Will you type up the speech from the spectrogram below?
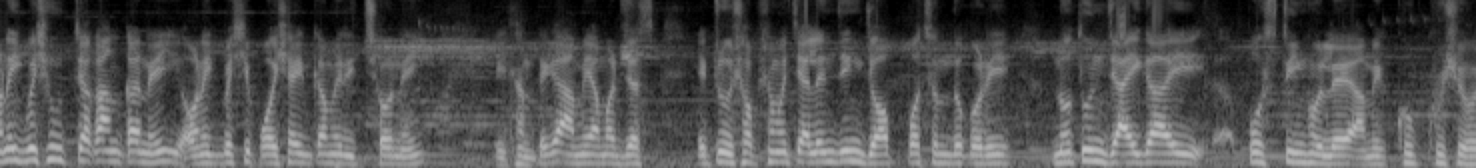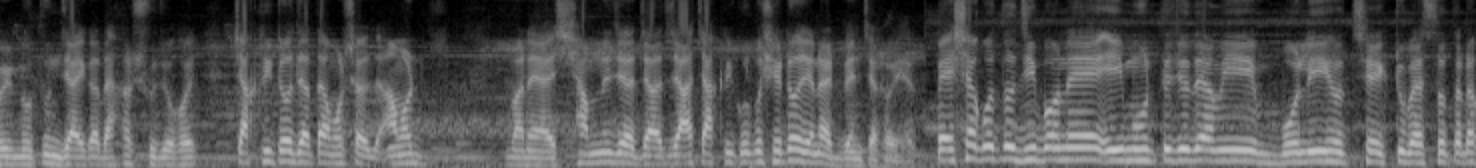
অনেক বেশি উচ্চাকাঙ্ক্ষা নেই, অনেক বেশি পয়সা ইনকামের ইচ্ছেও নেই এখান থেকে। আমি আমার জাস্ট একটু সবসময় চ্যালেঞ্জিং জব পছন্দ করি। নতুন জায়গায় পোস্টিং হলে আমি খুব খুশি হই, নতুন জায়গা দেখার সুযোগ হয় চাকরিটাও যাতে আমার আমার মানে সামনে যা যা যা চাকরি করব সেটাও যেন অ্যাডভেঞ্চার হয়ে যায় পেশাগত জীবনে এই মুহূর্তে যদি আমি বলি হচ্ছে একটু ব্যস্ততাটা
